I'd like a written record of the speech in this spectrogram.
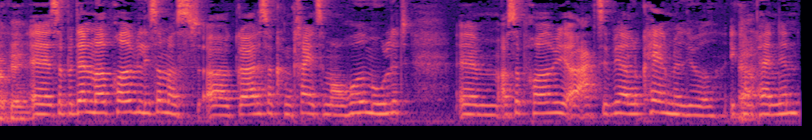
okay. Øh, Så på den måde prøvede vi ligesom at, at gøre det så konkret som overhovedet muligt. Øhm, og så prøvede vi at aktivere lokalmiljøet i Ja. kampagnen.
